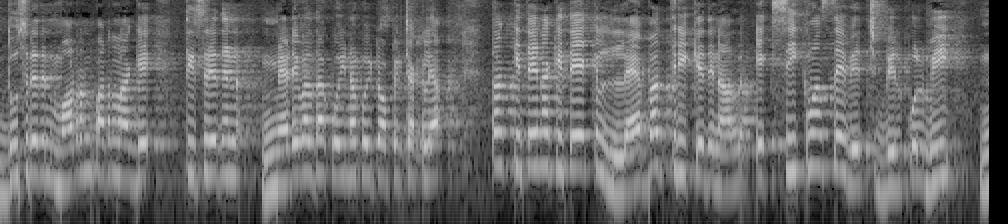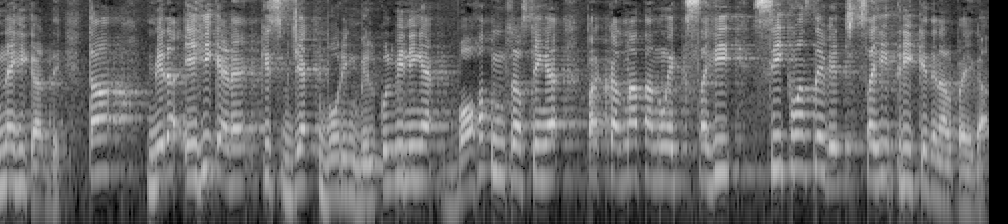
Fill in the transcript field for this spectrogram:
ਦੂਸਰੇ ਦਿਨ ਮਾਡਰਨ ਪੜ੍ਹਨ ਲੱਗ ਗਏ, ਤੀਸਰੇ ਦਿਨ ਮੈਡੀਵਲ ਦਾ ਕੋਈ ਨਾ ਕੋਈ ਟੌਪਿਕ ਚੱਕ ਲਿਆ। ਤਾਂ ਕਿਤੇ ਨਾ ਕਿਤੇ ਇੱਕ ਲੈਬਰ ਤਰੀਕੇ ਦੇ ਨਾਲ, ਇੱਕ ਸੀਕੁਐਂਸ ਦੇ ਵਿੱਚ ਬਿਲਕੁਲ ਵੀ ਨਹੀਂ ਕਰਦੇ। ਤਾਂ ਮੇਰਾ ਇਹੀ ਕਹਿਣਾ ਹੈ ਕਿ ਸਬਜੈਕਟ ਬੋਰਿੰਗ ਬਿਲਕੁਲ ਵੀ ਨਹੀਂ ਹੈ, ਬਹੁਤ ਇੰਟਰਸਟਿੰਗ ਹੈ, ਪਰ ਕਰਨਾ ਤੁਹਾਨੂੰ ਇੱਕ ਸਹੀ ਸੀਕੁਐਂਸ ਦੇ ਵਿੱਚ ਸਹੀ ਤਰੀਕੇ ਦੇ ਨਾਲ ਪਏਗਾ।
